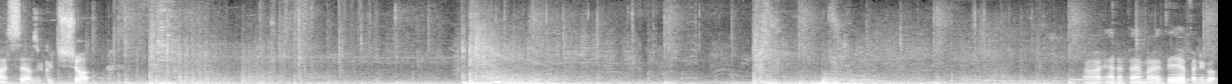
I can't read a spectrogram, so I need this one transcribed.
Nice, that was a good shot. Alright, out of ammo there. I've only got.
